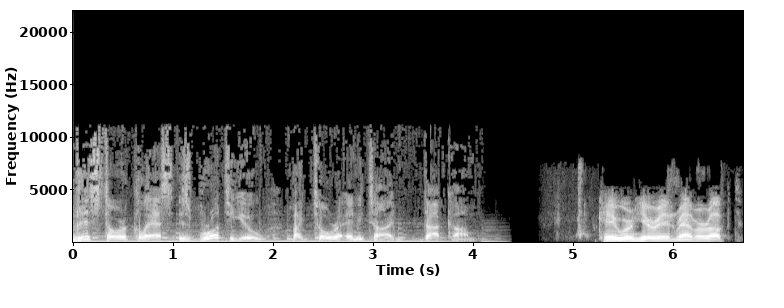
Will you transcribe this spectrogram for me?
This Torah class is brought to you by TorahAnytime.com. Okay, we're here in Ramerupt,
